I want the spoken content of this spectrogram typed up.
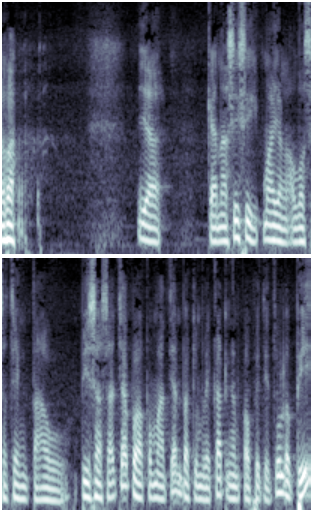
Apa? Ya, karena sisi hikmah yang Allah saja yang tahu. Bisa saja bahwa kematian bagi mereka dengan Covid itu lebih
